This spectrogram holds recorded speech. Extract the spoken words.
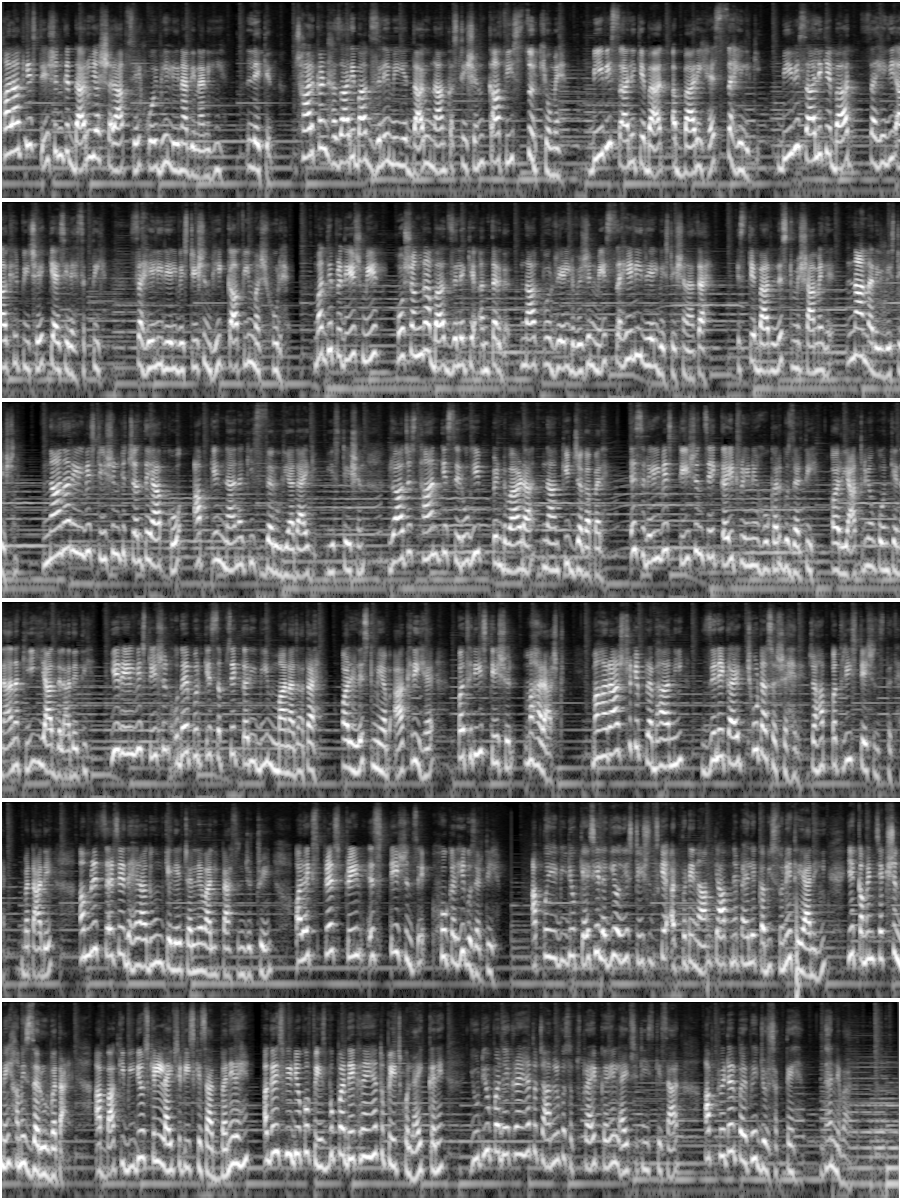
हालाँकि स्टेशन के दारू या शराब से कोई भी लेना देना नहीं है। लेकिन झारखंड हजारीबाग ज़िले में ये दारू नाम का स्टेशन काफ़ी सुर्खियों में है। बीवी साली के बाद अब बारी है सहेली की। बीवी साली के बाद सहेली आखिर पीछे कैसी रह सकती है? सहेली रेलवे स्टेशन भी काफ़ी मशहूर है। मध्य प्रदेश में होशंगाबाद ज़िले के अंतर्गत नागपुर रेल डिवीज़न में सहेली रेलवे स्टेशन आता है। इसके बाद लिस्ट में शामिल है Nana railway station. Nana railway station के चलते आपको आपके नाना की ज़रूर याद आएगी। ये स्टेशन राजस्थान के सिरोही पिंडवाड़ा नाम की जगह पर है। इस रेलवे स्टेशन से कई ट्रेनें होकर गुजरती है और यात्रियों को उनके नाना की याद दिला देती है। ये रेलवे स्टेशन उदयपुर के सबसे करीबी माना जाता है और लिस्ट में अब आखिरी है पथरी स्टेशन महाराष्ट्र। महाराष्ट्र के प्रभानी ज़िले का एक छोटा सा शहर है, जहाँ पथरी स्टेशन स्थित है। बता दें, अमृतसर से देहरादून के लिए चलने वाली पैसेंजर ट्रेन और एक्सप्रेस ट्रेन इस स्टेशन से होकर ही गुजरती है। आपको ये वीडियो कैसी लगी और ये स्टेशन के अटपटे नाम, क्या आपने पहले कभी सुने थे या नहीं? ये कमेंट सेक्शन में हमें ज़रूर बताएँ। आप बाकी वीडियोस के लिए लाइव सिटीज़ के साथ बने रहें। अगर इस वीडियो को फेसबुक पर देख रहे हैं तो पेज को लाइक करें। यूट्यूब पर देख रहे हैं तो चैनल को सब्सक्राइब करें लाइव सिटीज़ के साथ। आप ट्विटर पर भी जुड़ सकते हैं। धन्यवाद।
